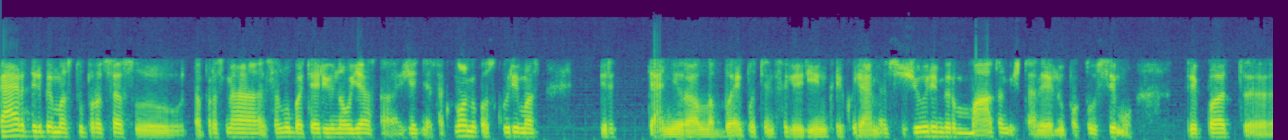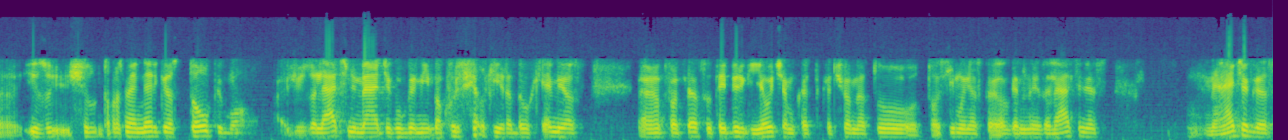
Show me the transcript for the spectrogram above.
perdirbimas tų procesų, ta prasme, senų baterijų naujas, ta, žiedinės ekonomikos kūrimas. Ir ten yra labai potencialiai rinkai, kurią mes žiūrim ir matom iš ten realių paklausimų. Taip pat, e, šil, ta prasme, energijos taupimo, izoliacinių medžiagų gamyba, kur vėlgi yra daug chemijos e, procesų, taip irgi jaučiam, kad, kad šiuo metu tos įmonės, kurios gamina izoliacinės medžiagas,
